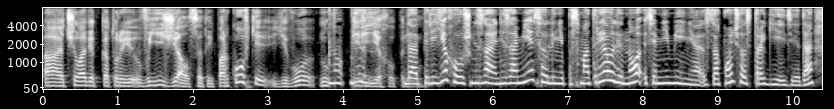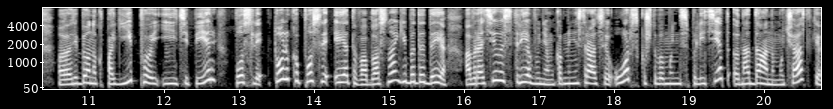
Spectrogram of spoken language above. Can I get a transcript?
а человек, который выезжал с этой парковки, его, ну, Ну, переехал по Да, нему. переехал, уж не знаю, не заметил ли, не посмотрел ли, но, тем не менее, закончилась трагедией, да. Э, Ребенок погиб, и теперь, после, только после этого областной ГИБДД обратилась с требованием к администрации Орска, чтобы муниципалитет на данном участке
